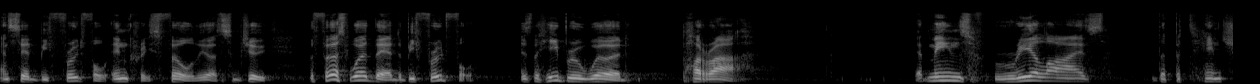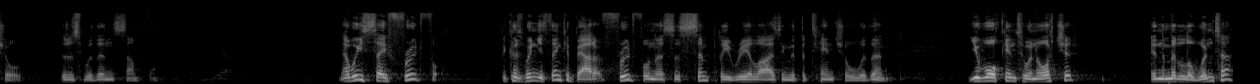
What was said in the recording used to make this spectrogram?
and said, Be fruitful, increase, fill the earth, subdue. The first word there, to be fruitful, is the Hebrew word para. It means realize the potential that is within something. Now, we say fruitful because when you think about it, fruitfulness is simply realizing the potential within. You walk into an orchard in the middle of winter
